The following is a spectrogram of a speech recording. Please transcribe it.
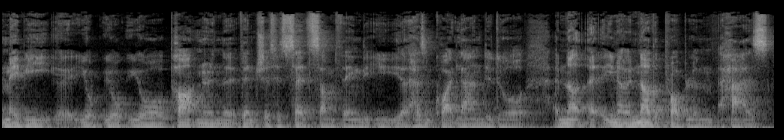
Maybe uh, your your your partner in the adventure has said something that you that hasn't quite landed, or another uh, you know another problem has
